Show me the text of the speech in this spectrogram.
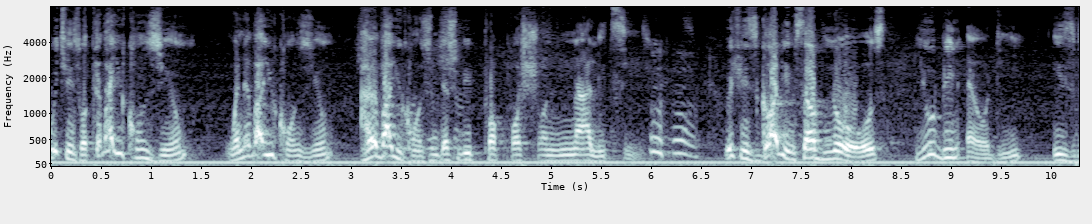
Which means whatever you consume whenever you consume however you consume there should be proportionality. Which means god himself knows you being healthy is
